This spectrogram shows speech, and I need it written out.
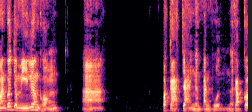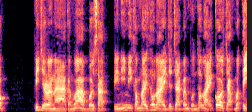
มันก็จะมีเรื่องของ ประกาศจ่ายเงินปันผลนะครับ ก็พิจารณากันว่าบริษัทปีนี้มีกำไรเท่าไหร่จะจ่ายปันผลเท่าไหร่ก็จากมติ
